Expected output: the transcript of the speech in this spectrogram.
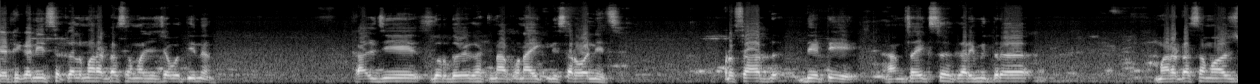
या ठिकाणी सकल मराठा समाजाच्या वतीनं काल जी दुर्दैवी घटना आपण ऐकली सर्वांनीच प्रसाद देटे आमचा एक सहकारी मित्र मराठा समाज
